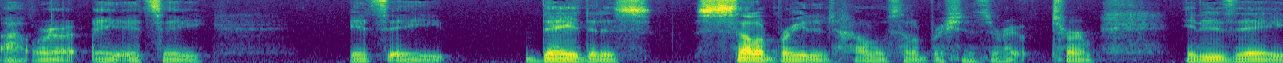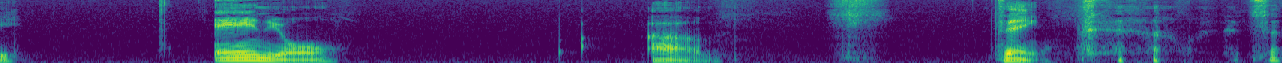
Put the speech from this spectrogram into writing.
uh, or a, it's a it's a day that is celebrated. I don't know if celebration is the right term. It is a annual um, thing.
